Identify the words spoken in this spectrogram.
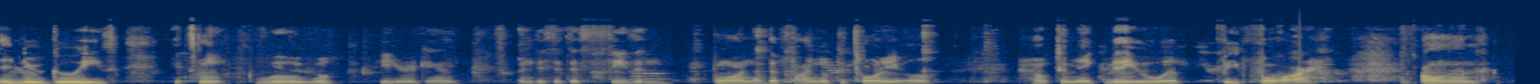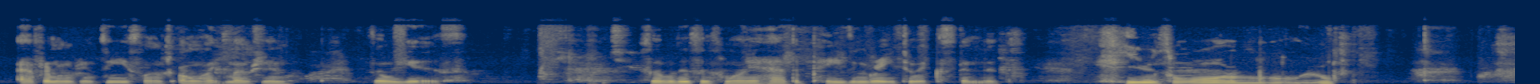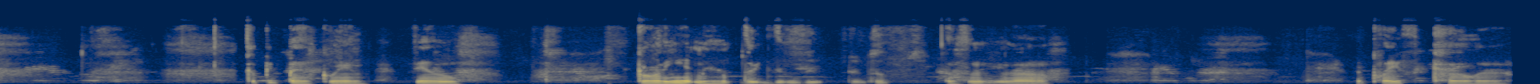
Hello guys, it's me, William here again, and this is the season 1 of the final tutorial, how to make video before on After Motion Z slash Alight Motion, so yes. So this is why I had the paging rate to extend it. Here's one. Copy background, fill, gradient replace color,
